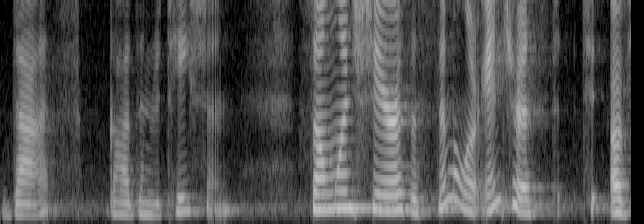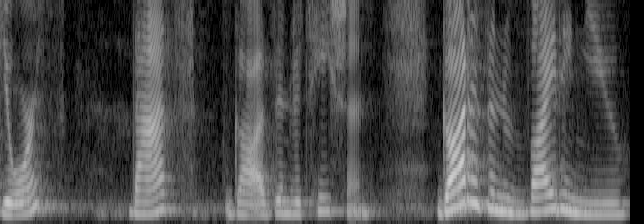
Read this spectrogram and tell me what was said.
That's God's invitation. Someone shares a similar interest to, of yours. That's God's invitation. God is inviting you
